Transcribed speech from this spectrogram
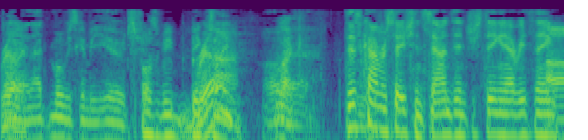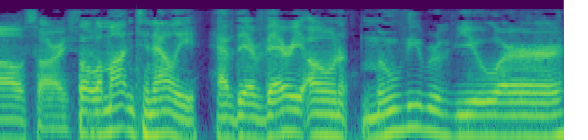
Really? Yeah, that movie's gonna be huge. It's Supposed to be big Really? time. Oh, Look, yeah. this conversation sounds interesting and everything. Oh, sorry. But Lamont and Tonelli have their very own movie reviewer.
